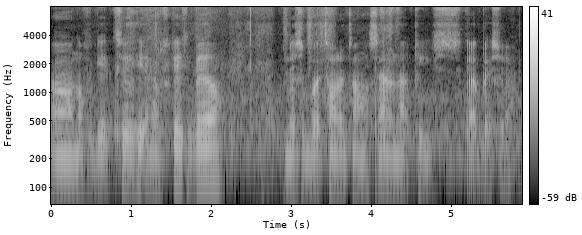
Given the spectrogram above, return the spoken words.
Um, don't forget to hit the notification bell. And this is your boy Toni Tone signing out. Peace. God bless you.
